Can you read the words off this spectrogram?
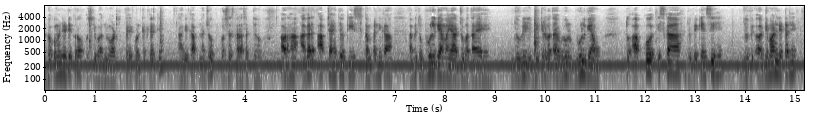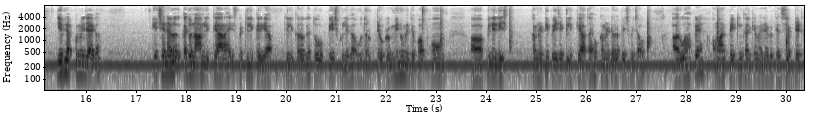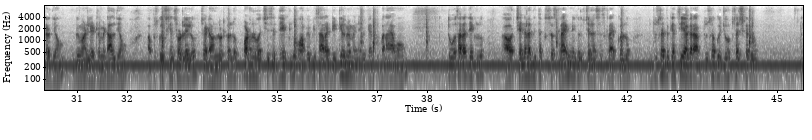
डॉक्यूमेंट रेडी करो, उसके बाद में व्हाट्सएप पे कॉन्टेक्ट करके आगे का अपना जॉब प्रोसेस करा सकते हो। और हाँ अगर आप चाहते हो कि इस कंपनी का अभी तो भूल गया मैं यार जो बताया है, जो भी डिटेल बताया भूल भूल गया हूँ तो आपको इसका जो वैकेंसी है, जो डिमांड लेटर है, ये भी आपको मिल जाएगा। ये चैनल का जो नाम लिख के आ रहा है, इस पर क्लिक करिए आप। क्लिक करोगे तो पेज खुलेगा। उधर मेनू में देखो आप home play list community page एक लिख के आता है, वो कम्युनिटी वाला पेज में जाओ। और वहाँ पे ओमान पैकिंग करके मैंने वैकेंसी अपडेट कर दिया हूँ। डिमांड लेटर में डाल दिया हूँ। आप उसको स्क्रीन ले लो, चाहे डाउनलोड कर लो, पढ़ लो, अच्छे से देख लो। वहाँ पे भी सारा डिटेल में मैंने वैकेंसी बनाया हुआ हूँ। तो वो सारा देख लो। और चैनल अभी तक सब्सक्राइब नहीं करो तो चैनल सब्सक्राइब कर लो। दूसरा वैकेंसी अगर आप दूसरा कोई जॉब सर्च कर रहे हो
